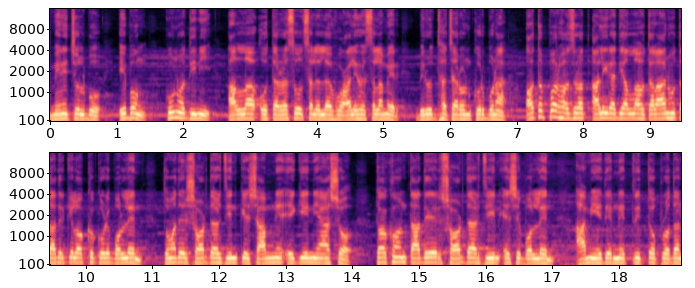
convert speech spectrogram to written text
মেনে চলব এবং কোনো দিনই আল্লাহ ও তার রাসূল সাল্লাহু আলহামের বিরুদ্ধাচারণ করব না। অতঃপর হজরত আলী রাদি আল্লাহ তালানহু তাদেরকে লক্ষ্য করে বললেন, তোমাদের সর্দার জিনকে সামনে এগিয়ে নিয়ে আসো। তখন তাদের সর্দার জিন এসে বললেন, আমি এদের নেতৃত্ব প্রদান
